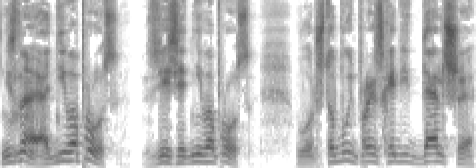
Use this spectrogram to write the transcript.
Не знаю, одни вопросы. Здесь одни вопросы. Вот. Что будет происходить дальше,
